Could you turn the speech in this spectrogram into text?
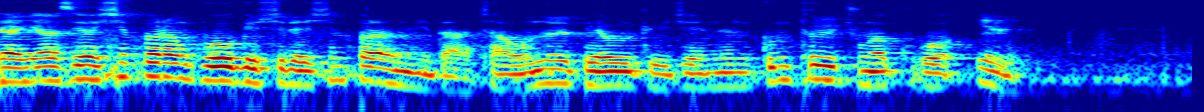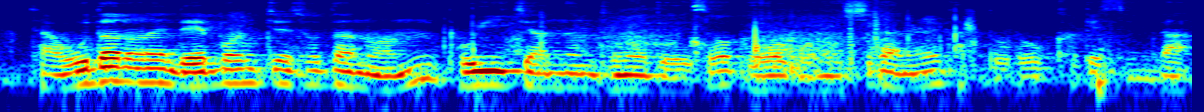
네, 안녕하세요. 신바람 국어 교실의 신바람입니다. 자, 오늘 배울 교재는 꿈틀 중학국어 1. 자, 5단원의 네 번째 소단원, 보이지 않는 돈에 대해서 배워보는 시간을 갖도록 하겠습니다.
